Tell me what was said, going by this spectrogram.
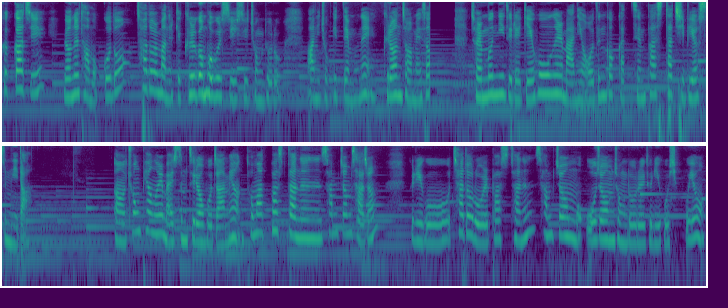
끝까지 면을 다 먹고도 차돌만 이렇게 긁어 먹을 수 있을 정도로 많이 줬기 때문에 그런 점에서 젊은이들에게 호응을 많이 얻은 것 같은 파스타 집이었습니다. 어, 총평을 말씀드려보자면 토마토 파스타는 3.4점 그리고 차돌 오일 파스타는 3.5점 정도를 드리고 싶고요.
